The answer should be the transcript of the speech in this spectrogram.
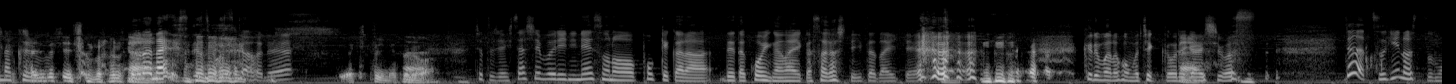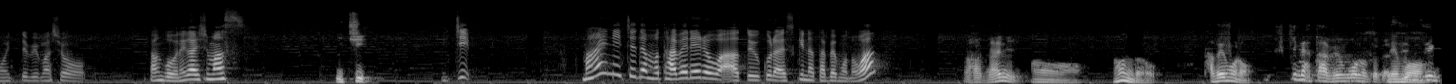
なチャイルド車シー。ト乗らない。乗らないですねトースカーはね。いやきついねそれは、はい。ちょっとじゃあ久しぶりにねそのポッケから出たコインがないか探していただいて。車の方もチェックお願いします、じゃあ次の質問いってみましょう。番号お願いします。1 1毎日でも食べれるわというくらい好きな食べ物は？あ何？好ああなんだろう。食べ物。きな食べ物とか全然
